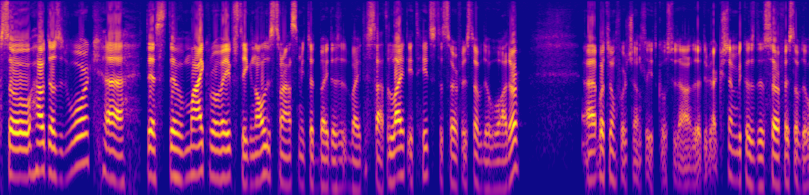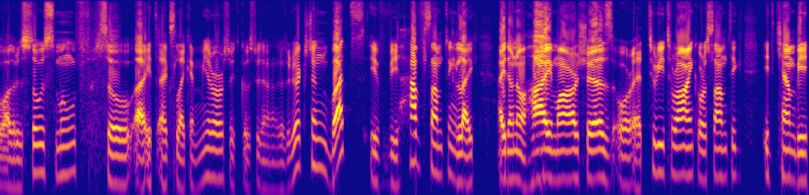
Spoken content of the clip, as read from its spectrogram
So how does it work? Uh, this, the microwave signal is transmitted by the, by the satellite. It hits the surface of the water. Uh, but unfortunately, it goes to the other direction because the surface of the water is so smooth. So uh, it acts like a mirror, so it goes to the other direction. But if we have something like, I don't know, high marshes or a tree trunk or something, it can be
